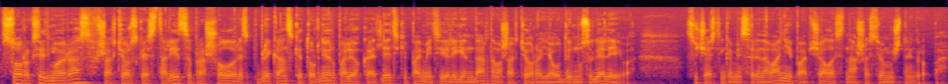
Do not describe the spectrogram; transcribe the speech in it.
Сорок седьмой раз в шахтерской столице прошел республиканский турнир по легкой атлетике памяти легендарного шахтера Яуды Мусагалеева. С участниками соревнований пообщалась наша съемочная группа.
